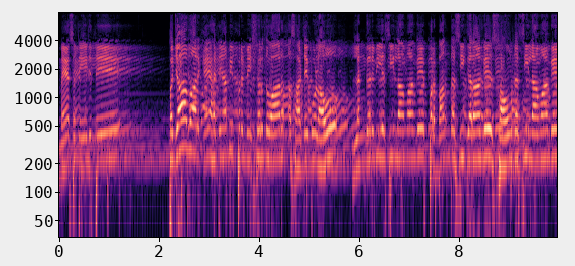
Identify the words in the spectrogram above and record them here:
ਮੈਂ ਸਟੇਜ ਤੇ 50 ਵਾਰ ਕਹਿ ਹਟਿਆ ਵੀ ਪਰਮੇਸ਼ਰ ਦਵਾਰ ਸਾਡੇ ਕੋਲ ਆਓ, ਲੰਗਰ ਵੀ ਅਸੀਂ ਲਾਵਾਂਗੇ, ਪ੍ਰਬੰਧ ਅਸੀਂ ਕਰਾਂਗੇ ਸਾਊਂਡ ਅਸੀਂ ਲਾਵਾਂਗੇ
